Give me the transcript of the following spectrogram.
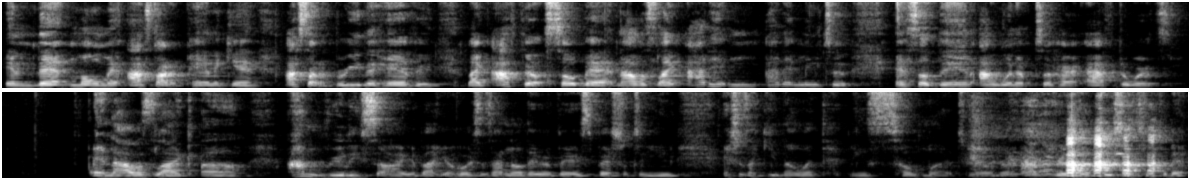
In that moment i started panicking. I started breathing heavy. Like i felt so bad and i was like i didn't i didn't mean to. And so then i went up to her afterwards and I was like, um, I'm really sorry about your horses. I know they were very special to you. And she was like, you know what? That means so much, Melvin. I really appreciate you for that.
